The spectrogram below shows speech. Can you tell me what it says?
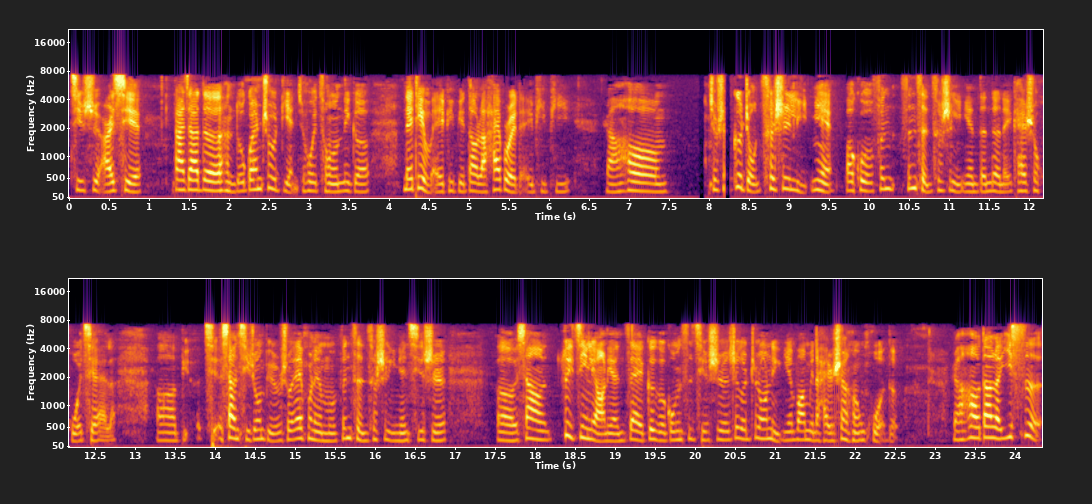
继续，而且大家的很多关注点就会从那个 native A P P 到了 hybrid A P P，然后就是各种测试理念，包括分分层测试理念等等的也开始火起来了。呃，比其像其中比如说 FLM 分层测试理念，其实呃像最近两年在各个公司其实这个这种理念方面的还是很火的。然后到了一四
